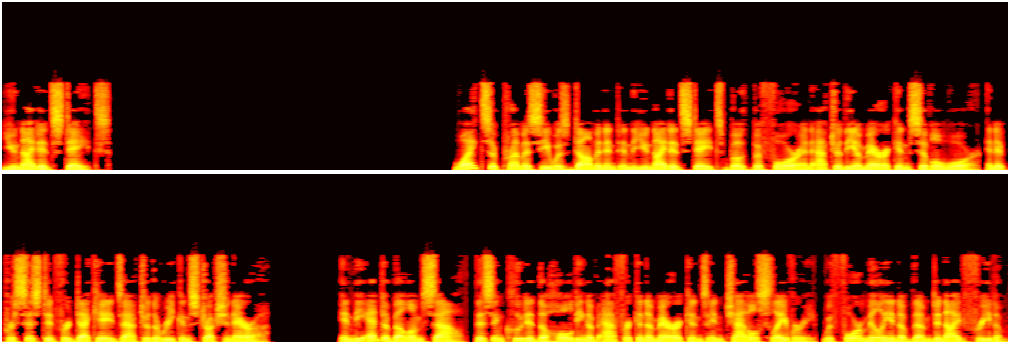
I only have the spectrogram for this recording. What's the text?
United States White supremacy was dominant in the United States both before and after the American Civil War, and it persisted for decades after the Reconstruction era. In the antebellum South, this included the holding of African Americans in chattel slavery, with four million of them denied freedom.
